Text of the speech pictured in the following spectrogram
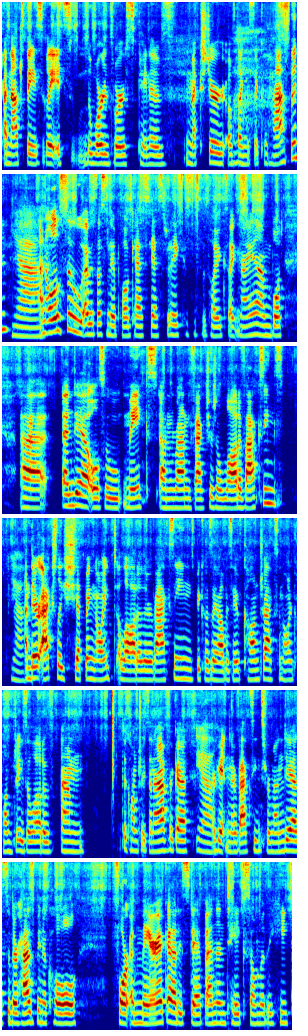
and that's basically it's the world's worst kind of mixture of things that could happen. Yeah. And also, I was listening to a podcast yesterday because this is how exciting I am. But uh, India also makes and manufactures a lot of vaccines. Yeah. And they're actually shipping out a lot of their vaccines because they obviously have contracts in other countries. A lot of um, the countries in Africa Yeah. are getting their vaccines from India. So there has been a call for America to step in and take some of the heat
